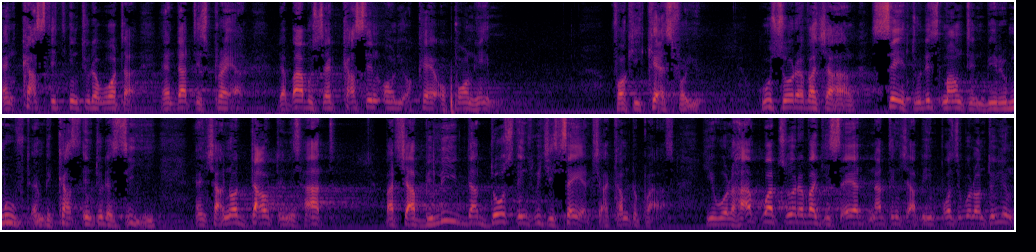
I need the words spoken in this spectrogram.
and cast it into the water, and that is prayer. The Bible said, casting all your care upon him, for he cares for you. Whosoever shall say to this mountain, Be removed and be cast into the sea, and shall not doubt in his heart, but shall believe that those things which he said shall come to pass. He will have whatsoever he said, nothing shall be impossible unto him.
